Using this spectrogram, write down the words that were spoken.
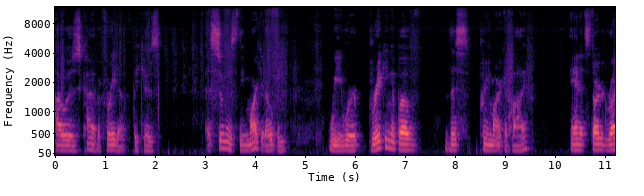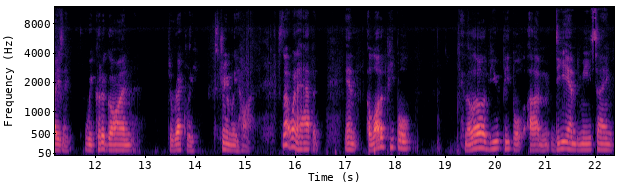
I was kind of afraid of because as soon as the market opened, we were breaking above this pre-market high and it started rising. We could have gone directly extremely high. It's not what happened. And a lot of people, and a lot of you people um, DM'd me saying,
